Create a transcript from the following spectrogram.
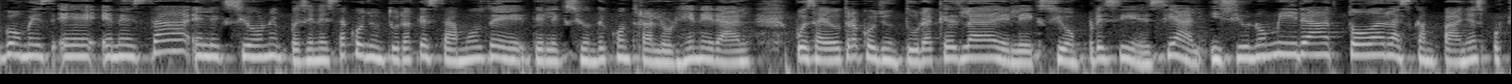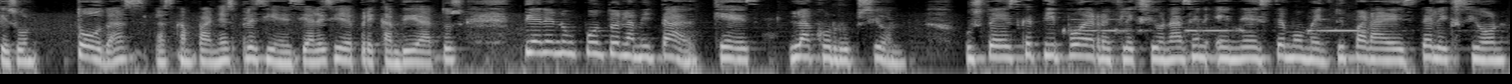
Gómez, eh, en esta elección, pues en esta coyuntura que estamos de, elección de Contralor General, pues hay otra coyuntura que es la elección presidencial. Y si uno mira todas las campañas, porque son todas las campañas presidenciales y de precandidatos, tienen un punto en la mitad, que es la corrupción. ¿Ustedes qué tipo de reflexión hacen en este momento y para esta elección,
